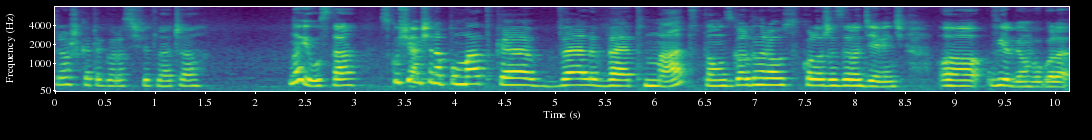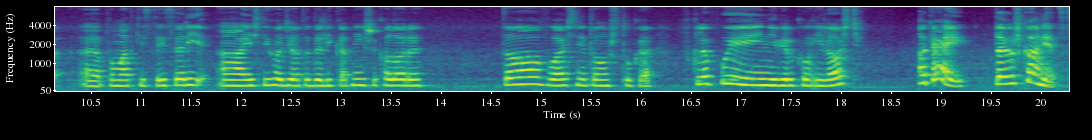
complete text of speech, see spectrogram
troszkę tego rozświetlacza no i usta. Skusiłam się na pomadkę Velvet Matte, tą z Golden Rose w kolorze 09. O, uwielbiam w ogóle e, pomadki z tej serii, a jeśli chodzi o te delikatniejsze kolory, to właśnie tą sztukę. Wklepuję jej niewielką ilość. Okej, to już koniec.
